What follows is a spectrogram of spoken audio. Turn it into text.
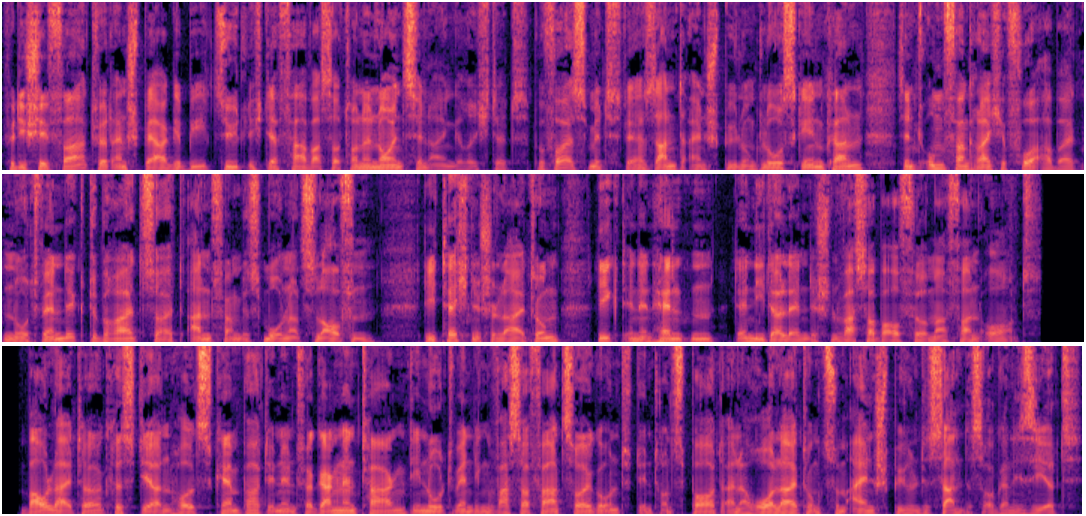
Für die Schifffahrt wird ein Sperrgebiet südlich der Fahrwassertonne 19 eingerichtet. Bevor es mit der Sandeinspülung losgehen kann, sind umfangreiche Vorarbeiten notwendig, die bereits seit Anfang des Monats laufen. Die technische Leitung liegt in den Händen der niederländischen Wasserbaufirma Van Ort. Bauleiter Christian Holzkemper hat in den vergangenen Tagen die notwendigen Wasserfahrzeuge und den Transport einer Rohrleitung zum Einspülen des Sandes organisiert.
